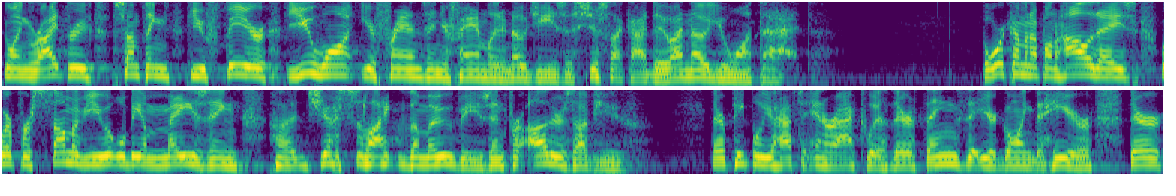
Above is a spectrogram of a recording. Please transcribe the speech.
going right through something you fear. You want your friends and your family to know Jesus, just like I do. I know you want that. But we're coming up on holidays where for some of you it will be amazing, uh, just like the movies. And for others of you, there are people you have to interact with. There are things that you're going to hear. There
